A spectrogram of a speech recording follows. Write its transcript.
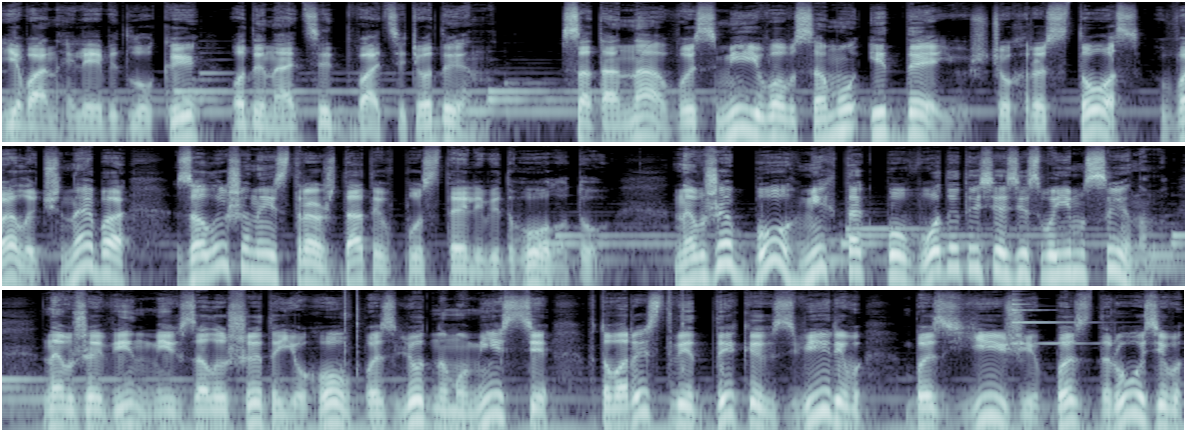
Євангеліє від Луки 11.21. Сатана висміював саму ідею, що Христос, велич неба, залишений страждати в пустелі від голоду. Невже Бог міг так поводитися зі своїм сином? Невже він міг залишити його в безлюдному місці в товаристві диких звірів, без їжі, без друзів,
